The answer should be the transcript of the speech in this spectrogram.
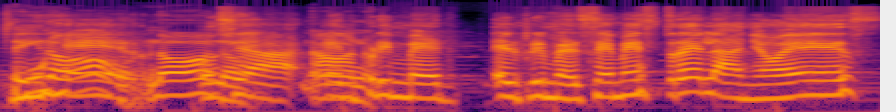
Sí, mujer. no, no, o no, sea, no, el, no. Primer, el primer semestre del año es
